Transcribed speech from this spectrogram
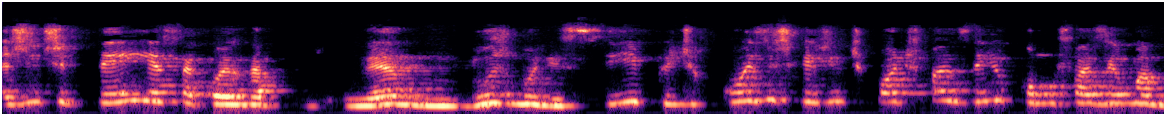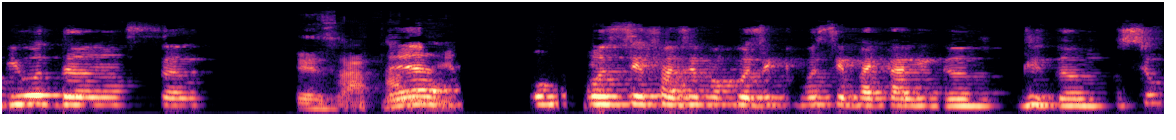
a gente tem essa coisa da, né, dos municípios de coisas que a gente pode fazer, como fazer uma biodança. Exatamente. Né? Como você fazer uma coisa que você vai estar ligando, lidando com o seu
